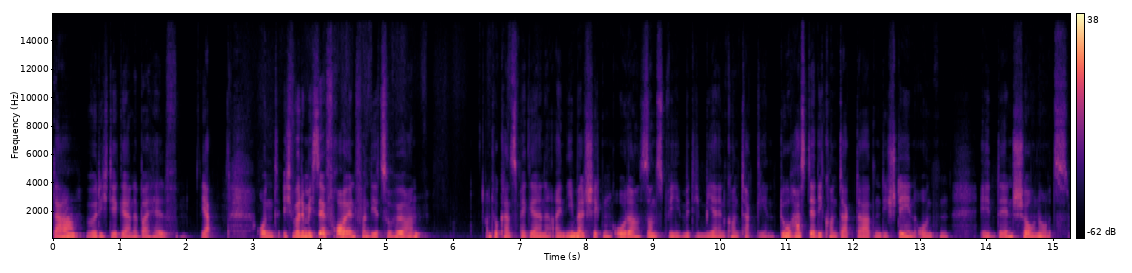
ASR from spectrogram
Da würde ich dir gerne bei helfen. Ja, und ich würde mich sehr freuen, von dir zu hören. Und du kannst mir gerne ein E-Mail schicken oder sonst wie mit mir in Kontakt gehen. Du hast ja die Kontaktdaten, die stehen unten in den Show Notes.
